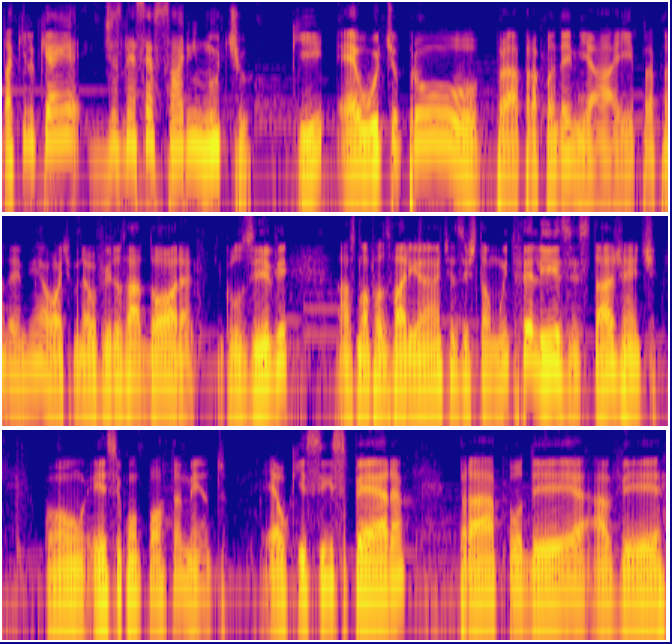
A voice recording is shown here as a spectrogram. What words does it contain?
daquilo que é desnecessário, inútil, que é útil para a pandemia. Aí para a pandemia é ótimo, né? O vírus adora. Inclusive, as novas variantes estão muito felizes, tá, gente? Com esse comportamento. É o que se espera para poder haver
